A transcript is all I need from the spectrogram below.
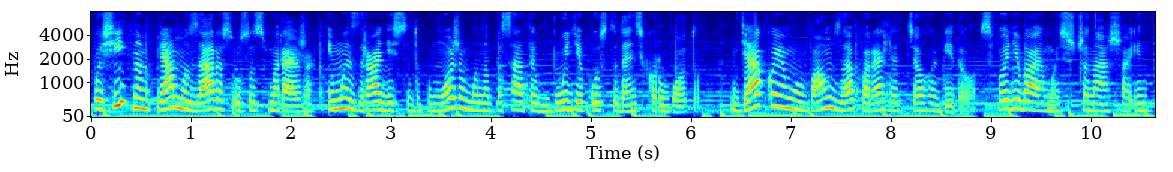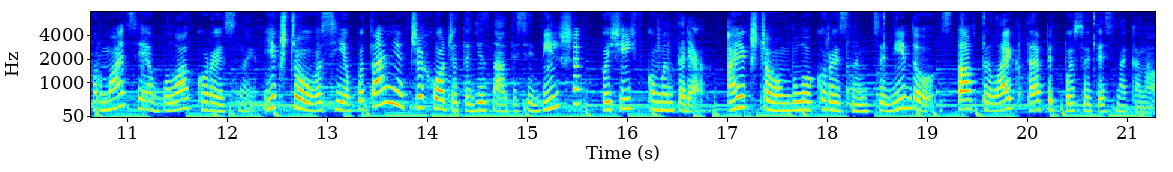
Пишіть нам прямо зараз у соцмережах, і ми з радістю допоможемо написати будь-яку студентську роботу. Дякуємо вам за перегляд цього відео. Сподіваємось, що наша інформація була корисною. Якщо у вас є питання чи хочете дізнатися більше, пишіть в коментарях. А якщо вам було корисним це відео, ставте лайк та підписуйтесь на канал.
